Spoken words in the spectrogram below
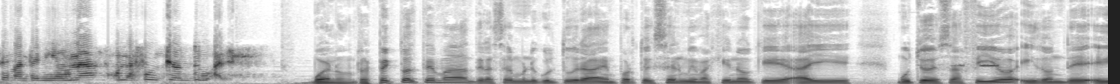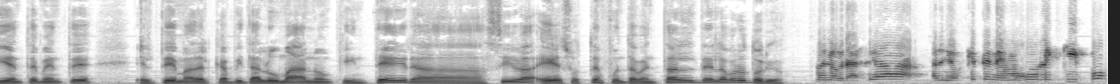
se, mantenía una, una función dual. Bueno, respecto al tema de la salmonicultura en Puerto Ixen, me imagino que hay muchos desafíos y donde evidentemente el tema del capital humano que integra SIVA es el sostén fundamental del laboratorio. Bueno, gracias a Dios que tenemos un equipo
